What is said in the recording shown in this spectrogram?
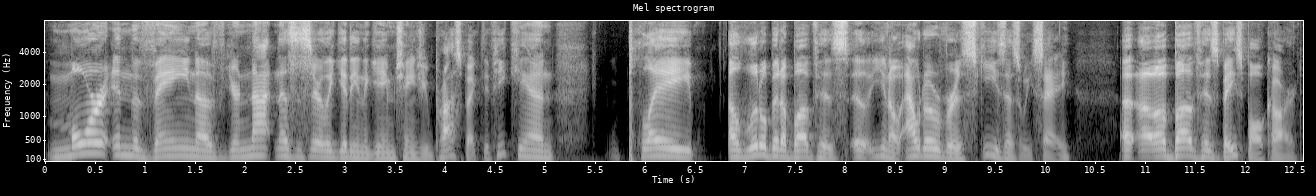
more in the vein of you're not necessarily getting a game changing prospect. If he can play a little bit above his, uh, you know, out over his skis, as we say, uh, above his baseball card,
